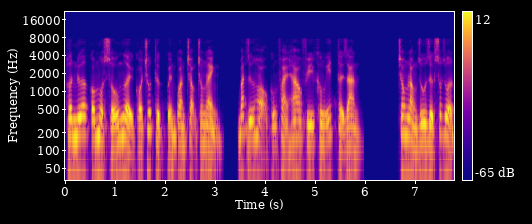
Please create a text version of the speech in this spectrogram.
hơn nữa có một số người có chút thực quyền quan trọng trong ngành, bắt giữ họ cũng phải hao phí không ít thời gian. Trong lòng du rực sốt ruột,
